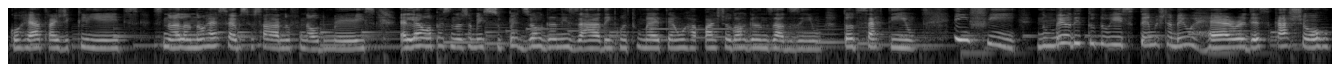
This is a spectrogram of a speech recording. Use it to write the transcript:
correr atrás de clientes, senão ela não recebe seu salário no final do mês. Ela é uma personagem também super desorganizada, enquanto o Matt é um rapaz todo organizadozinho, todo certinho. Enfim, no meio de tudo isso, temos também o Harry, desse cachorro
